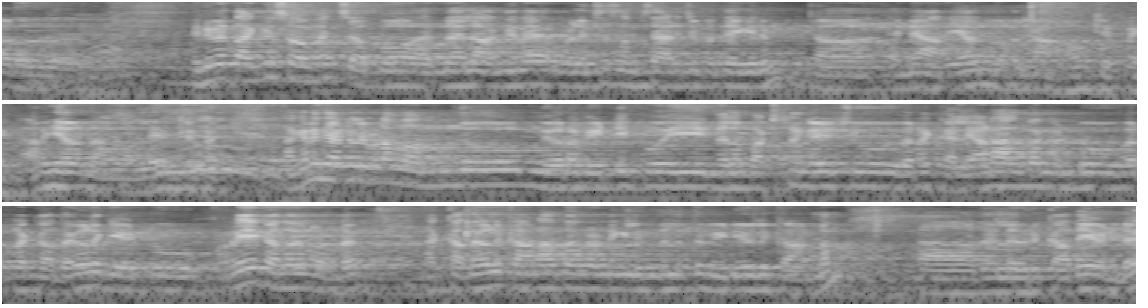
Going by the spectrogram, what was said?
ആണല്ലേ? Anyway thank you so much അപ്പോൾ എന്തായാലും അങ്ങനെ വിളിച്ച് സംസാരിച്ചപ്പോഴത്തേക്കിനും എന്നെ അറിയാമെന്ന് പറഞ്ഞു ആ ഓക്കെ ഫൈൻ അറിയാവുന്ന ആളല്ലേ അങ്ങനെ ഞങ്ങൾ ഇവിടെ വന്നു ഇവരുടെ വീട്ടിൽ പോയി ഇന്നലെ ഭക്ഷണം കഴിച്ചു ഇവരുടെ കല്യാണ ആൽബം കണ്ടു ഇവരുടെ കഥകൾ കേട്ടു കുറേ കഥകളുണ്ട്. ആ കഥകൾ കാണാത്തവരുണ്ടെങ്കിൽ ഇന്നലത്തെ വീഡിയോയിൽ കാണണം. അതിൽ ഒരു കഥയുണ്ട്.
